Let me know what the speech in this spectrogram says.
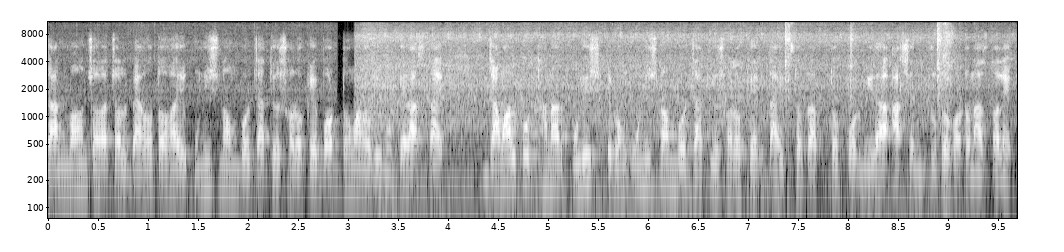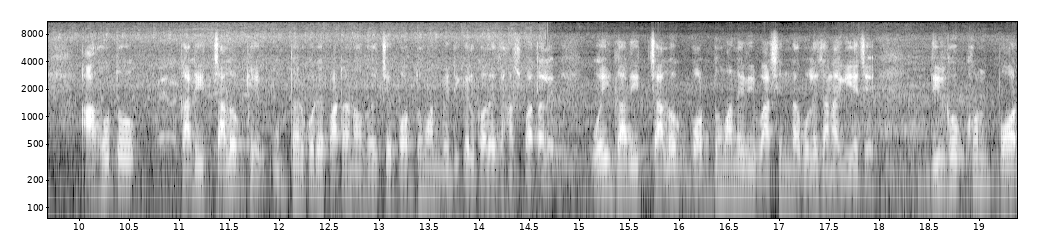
যানবাহন চলাচল ব্যাহত হয় উনিশ নম্বর জাতীয় সড়কে বর্ধমান অভিমুখে রাস্তায়। জামালপুর থানার পুলিশ এবং উনিশ নম্বর জাতীয় সড়কের দায়িত্বপ্রাপ্ত কর্মীরা আসেন দ্রুত ঘটনাস্থলে। আহত গাড়ির চালককে উদ্ধার করে পাঠানো হয়েছে বর্ধমান মেডিকেল কলেজ হাসপাতালে। ওই গাড়ির চালক বর্ধমানেরই বাসিন্দা বলে জানা গিয়েছে। দীর্ঘক্ষণ পর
